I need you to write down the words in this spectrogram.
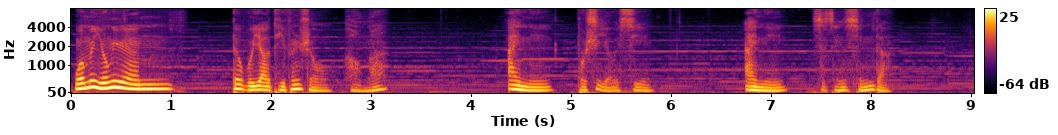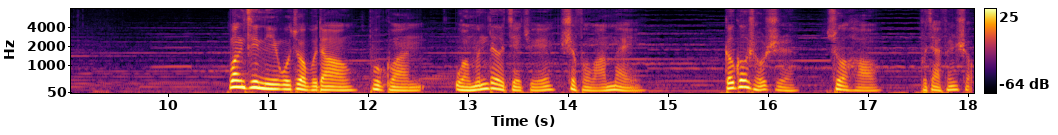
我们永远都不要提分手，好吗？爱你不是游戏，爱你是真心的。忘记你我做不到，不管我们的解决是否完美，勾勾手指，说好不再分手。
